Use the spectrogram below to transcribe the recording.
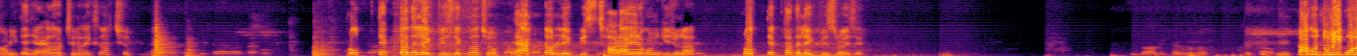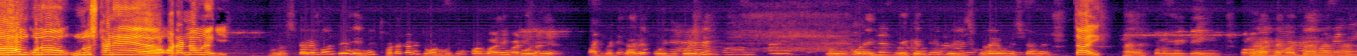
হাঁড়িতে জায়গা ধরছে না, দেখতে পাচ্ছ? প্রত্যেকটাতে লেগ পিস দেখতে পাচ্ছ? একটাও লেগ পিস ছাড়া এরকম কিছু না। প্রত্যেকটাতে লেগ পিস রয়েছে। কাকু তুমি কোন রকম কোন অনুষ্ঠানে অর্ডার নাও নাকি? অনুষ্ঠানে বলতে এমনি ছোটখাটো জন্মদিন তৈরি পার্টি পার্টি তাহলে তৈরি করে দিই। তৈরি করে দিই এখান থেকে তৈরি স্কুলে অনুষ্ঠানে তাই? হ্যাঁ। কোনো মিটিং কোনো হ্যাঁ, বার্থডে পার্টি হ্যাঁ, হ্যাঁ,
